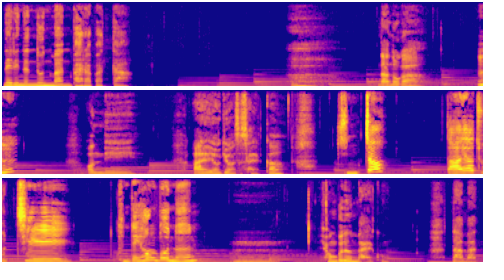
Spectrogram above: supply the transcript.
내리는 눈만 바라봤다. 나노가 응? 언니 아예 여기 와서 살까? 진짜? 나야 좋지. 근데 형부는? 음, 형부는 말고 나만.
